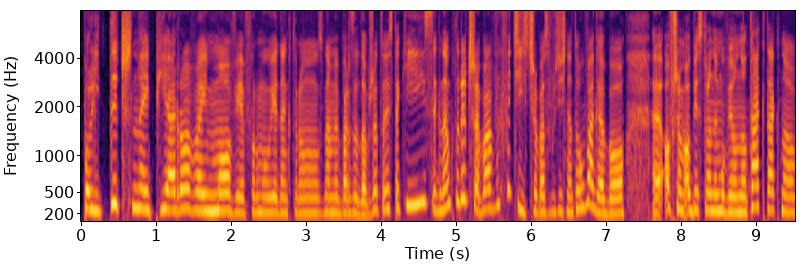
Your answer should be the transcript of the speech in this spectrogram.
politycznej, PR-owej mowie Formuły 1, którą znamy bardzo dobrze, to jest taki sygnał, który trzeba wychwycić, trzeba zwrócić na to uwagę, bo owszem, obie strony mówią, no tak, tak, no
